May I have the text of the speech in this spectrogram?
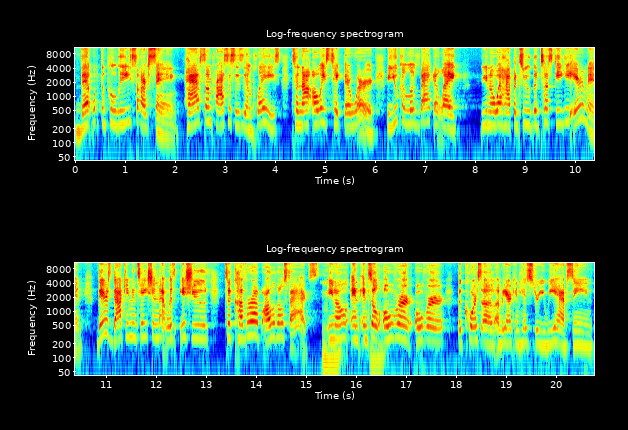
vet what the police are saying. Have some processes in place to not always take their word. You could look back at like, you know what happened to the Tuskegee Airmen. There's documentation that was issued to cover up all of those facts. You mm-hmm. know, and and so mm-hmm. over over the course of American history, we have seen,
